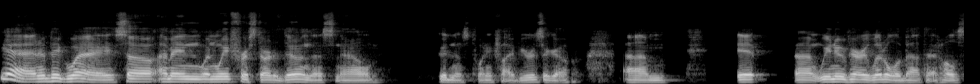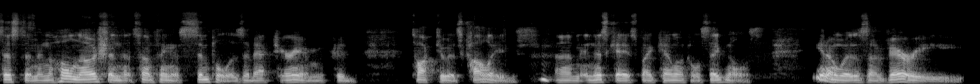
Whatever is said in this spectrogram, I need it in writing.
Yeah, in a big way. So, I mean, when we first started doing this now, goodness, 25 years ago, um, it uh, we knew very little about that whole system. And the whole notion that something as simple as a bacterium could talk to its colleagues, hmm. um, in this case by chemical signals, you know, was a very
